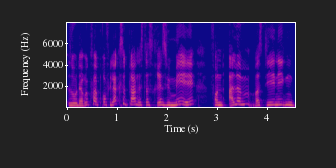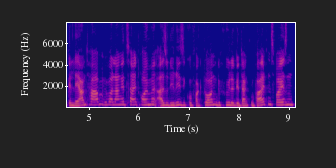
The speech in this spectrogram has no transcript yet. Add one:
So, der Rückfallprophylaxeplan ist das Resümee von allem, was diejenigen gelernt haben über lange Zeiträume, also die Risikofaktoren, Gefühle, Gedanken, Verhaltensweisen,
